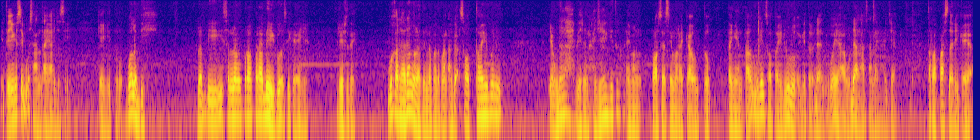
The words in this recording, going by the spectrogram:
Itu juga sih gue santai aja sih. Kayak gitu. Gue lebih lebih senang pura-pura bego sih kayaknya. Serius deh gue kadang-kadang ngeliatin teman-teman agak sotoy pun ya udahlah biarin aja gitu. Emang prosesnya mereka untuk pengen tahu mungkin sotoy dulu gitu. Dan gue ya udahlah santai aja. Terlepas dari kayak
